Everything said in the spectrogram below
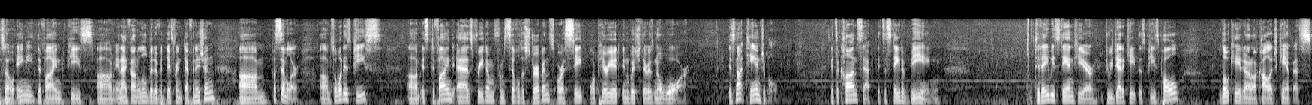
So Amy defined peace, um, and I found a little bit of a different definition, um, but similar. Um, so what is peace? Um, it's defined as freedom from civil disturbance or a state or period in which there is no war. It's not tangible. It's a concept. It's a state of being. Today we stand here to rededicate this peace pole located on our college campus.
